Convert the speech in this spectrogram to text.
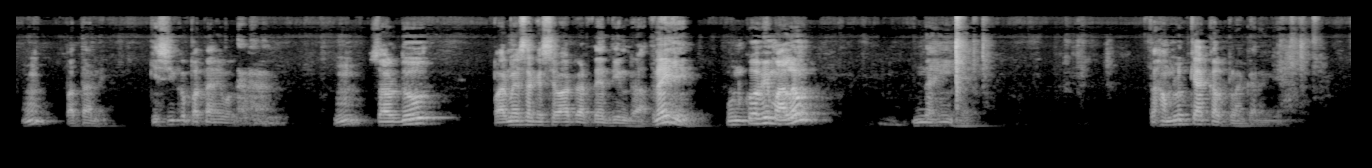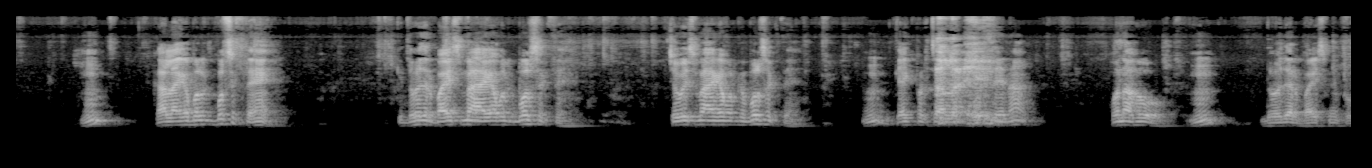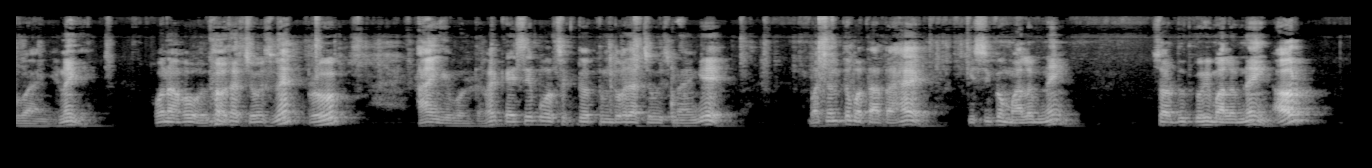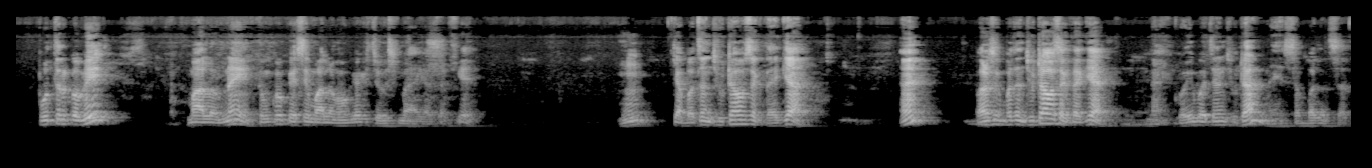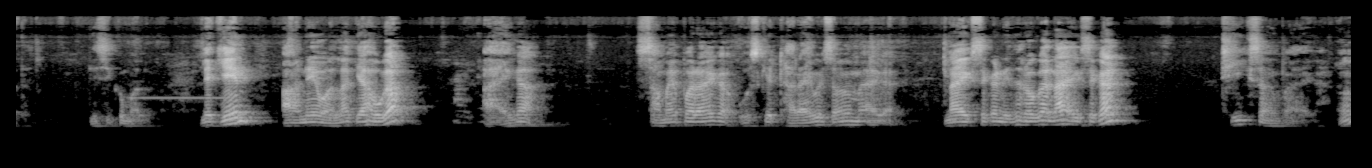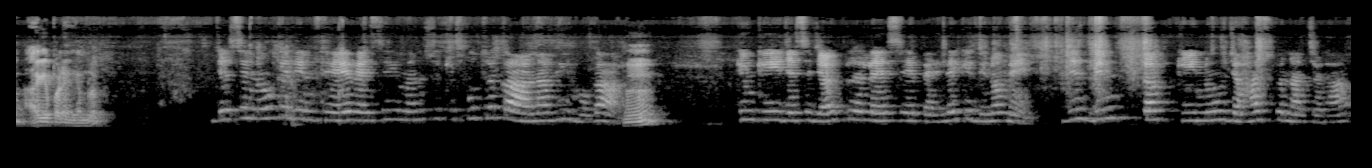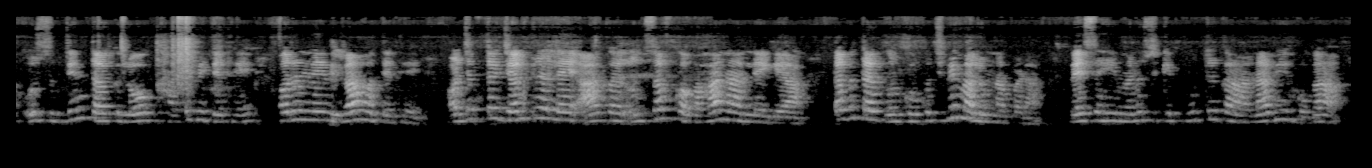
हम्म, पता नहीं। किसी को पता नहीं बोलता। हम्म, स्वर्गदूत परमेश्वर की सेवा करते हैं दिन रात नहीं? उनको भी मालूम नहीं है। तो हम लोग क्या कल्पना करेंगे? हम्म? कल आएगा बोल बोल सकते हैं? कि 2022 में आएगा बोल बोल सकते हैं? 24 में आएगा बोल के बोल सकते हैं? हम्म? क्या एक प्रचार हैं ना? होना हो। हम्म? 2022 में प्रभु आएँगे नहीं? होना हो 2024 में? प्रभु, आएँगे बोलते हैं, भाई, कैसे बोल सकते हो तुम 2024 में आएँगे? वचन तो बताता है, किसी को मालूम नहीं, स्वर्गदूत को भी मालूम नहीं, और पुत्र को भी मालूम नहीं। तुमको कैसे मालूम हो गया कि चौबीस में आएगा करके हम्म क्या वचन झूठा हो सकता है क्या? है? परमेश्वर वचन झूठा हो सकता है क्या? नहीं, कोई वचन झूठा नहीं, सब वचन सत्य, किसी को मालूम। लेकिन आने वाला क्या होगा? आएगा समय पर आएगा उसके ठहराए हुए समय में आएगा। ना एक सेकंड इधर होगा ना एक सेकंड ठीक समय पर आएगा। हाँ? आगे पढ़ेंगे हम लोग। जैसे नूह के दिन थे वैसे ही मनुष्य के पुत्र का आना भी होगा। हम्म। क्योंकि जैसे जल प्रलय से पहले के दिनों में जिस दिन तक की नूह जहाज़ पर न चढ़ा उस दिन तक लोग खाते पीते थे और उनमें विवाह होते थे। और जब तक जल प्रलय आकर उन सबको बहा न ले गया तब तक उनको कुछ भी मालूम न पड़ा। वैसे ही मनुष्य के पुत्र का आना भी होगा।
